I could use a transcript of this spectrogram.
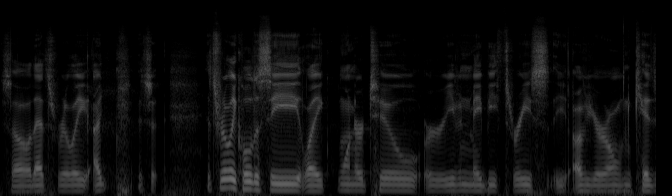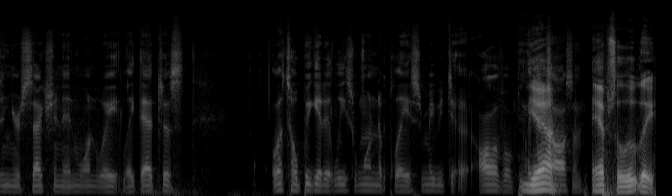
So that's really I it's it's really cool to see like one or two or even maybe three of your own kids in your section in one weight like that. Just let's hope we get at least one to place or maybe two, all of them. Like, Yeah. that's awesome. Absolutely.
